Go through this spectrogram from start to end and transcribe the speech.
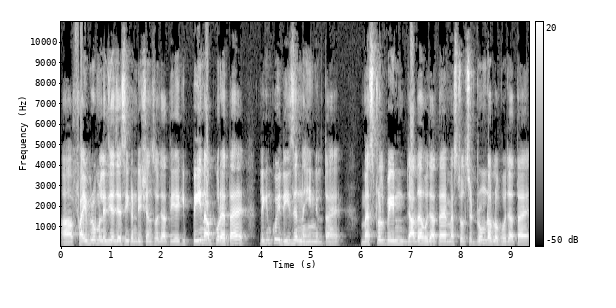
fibromyalgia जैसी कंडीशंस हो जाती है कि पेन आपको रहता है, लेकिन कोई रीज़न नहीं मिलता है। मेस्ट्रल पेन ज़्यादा हो जाता है मेस्ट्रल सिड्रोम डेवलप हो जाता है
